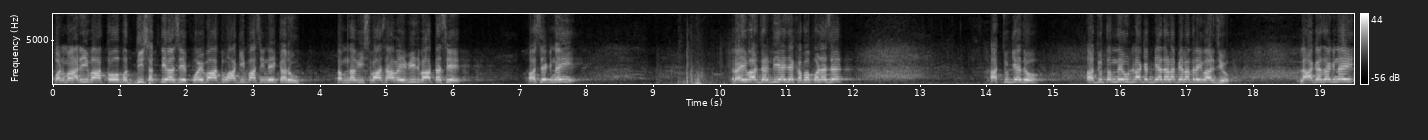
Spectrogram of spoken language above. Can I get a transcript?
પણ મારી વાતો બધી સત્ય હશે, કોઈ વાત હું આગી પાછી નહીં કરું. તમને વિશ્વાસ આવે એવી જ વાત હશે. હશે કે નહીં? રવિવાર જલ્દી આવી જાય, ખબર પડે છે? સાચું કહેજો હજુ તમને એવું લાગે કે બે દાડા પહેલા જ રવિવાર જ્યો લાગે છે કે નહીં?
